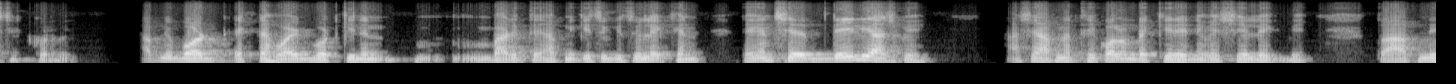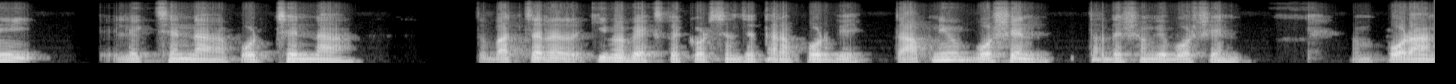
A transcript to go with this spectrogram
স্টার্ট করবে। আপনি বোর্ড, একটা হোয়াইট বোর্ড কিনেন বাড়িতে, আপনি কিছু কিছু লেখেন, দেখেন সে ডেইলি আসবে। আসে আপনার থেকে কলমটা কেড়ে নেবে, সে লিখবে। তো আপনি লিখছেন না, পড়ছেন না, তো বাচ্চারা কীভাবে এক্সপেক্ট করছেন যে তারা পড়বে? তো আপনিও বসেন, তাদের সঙ্গে বসেন। পড়ান,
